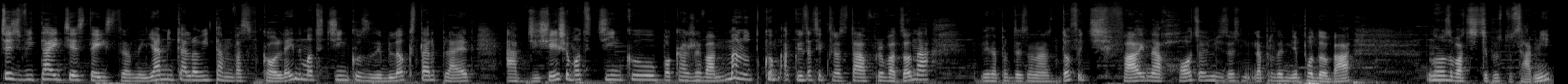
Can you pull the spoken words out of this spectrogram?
Cześć, witajcie z tej strony. Ja Mikalo, witam was w kolejnym odcinku z Blockstar Planet, a w dzisiejszym odcinku pokażę wam malutką aktualizację, która została wprowadzona. Wie, naprawdę jest ona dosyć fajna, chociaż mi się coś naprawdę nie podoba. No, zobaczycie po prostu sami.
